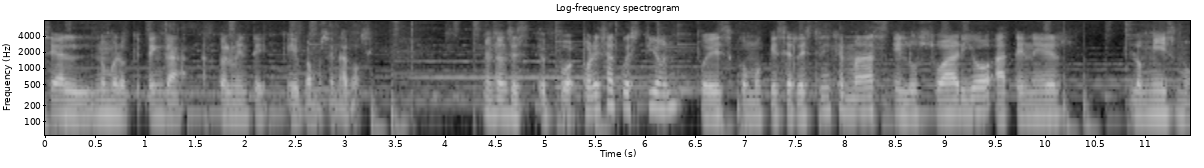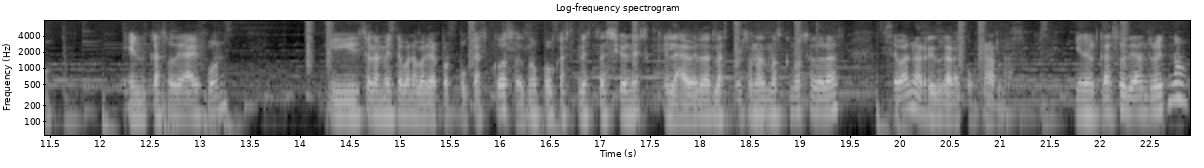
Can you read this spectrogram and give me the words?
sea el número que tenga actualmente, que vamos en la 12. Entonces, eh, por, esa cuestión, pues como que se restringe más el usuario a tener lo mismo en el caso de iPhone. Y solamente van a variar por pocas cosas, ¿no? Pocas prestaciones que la verdad las personas más conocedoras se van a arriesgar a comprarlas. Y en el caso de Android no.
